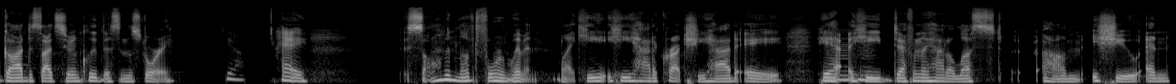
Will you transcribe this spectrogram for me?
God decides to include this in the story. yeah Hey, Solomon loved foreign women. Like he he had a crutch. He had a he ha- he definitely had a lust um, issue, and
